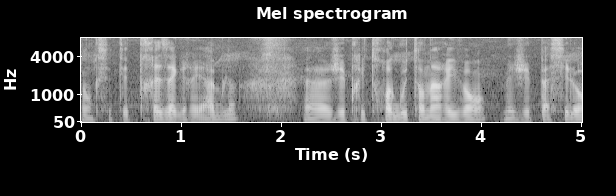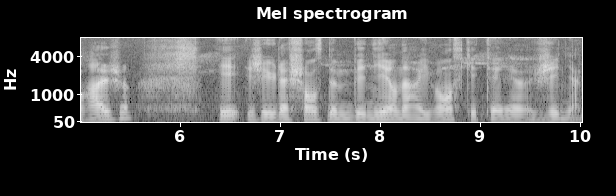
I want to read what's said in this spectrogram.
Donc c'était très agréable. j'ai pris trois gouttes en arrivant, mais j'ai passé l'orage et j'ai eu la chance de me baigner en arrivant, ce qui était euh, génial.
